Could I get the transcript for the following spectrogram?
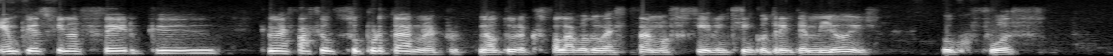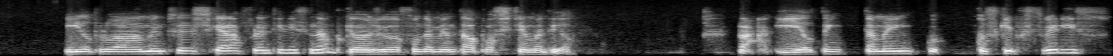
é um peso financeiro que não é fácil de suportar, não é? Porque na altura que se falava do West Ham oferecia 25 ou 30 milhões, o que fosse, e ele provavelmente fez chegar à frente e disse não, porque ele é um jogador fundamental para o sistema dele. Pá, e ele tem que também conseguir perceber isso.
